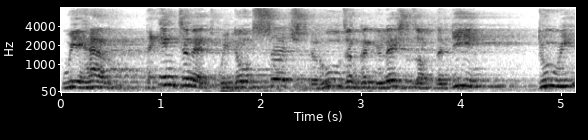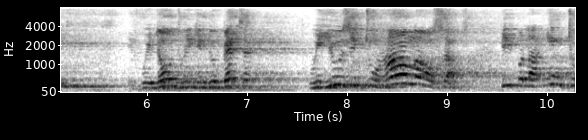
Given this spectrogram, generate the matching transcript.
We have the internet, we don't search the rules and regulations of the deen, do we? If we don't, we can do better. We use it to harm ourselves. People are into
